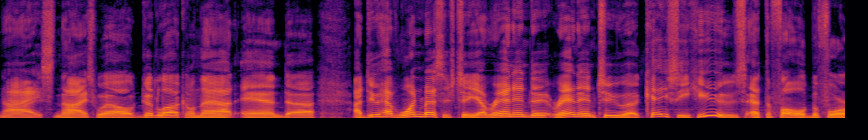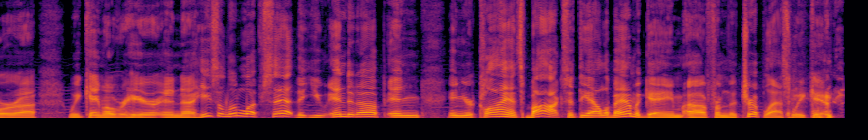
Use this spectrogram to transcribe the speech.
Nice, nice. Well, good luck on that. And uh, I do have one message to you. I ran into ran into uh, Casey Hughes at the fold before uh, we came over here, and uh, he's a little upset that you ended up in in your client's box at the Alabama game uh, from the trip last weekend.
